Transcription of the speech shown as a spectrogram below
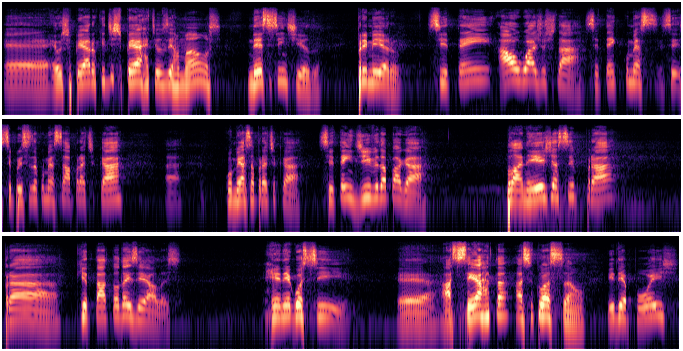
é, eu espero que desperte os irmãos nesse sentido. Primeiro, se tem algo a ajustar, se, tem que começar, se, se precisa começar a praticar, ah, começa a praticar. Se tem dívida a pagar, planeja-se para quitar todas elas. Renegocie, é, acerta a situação e depois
